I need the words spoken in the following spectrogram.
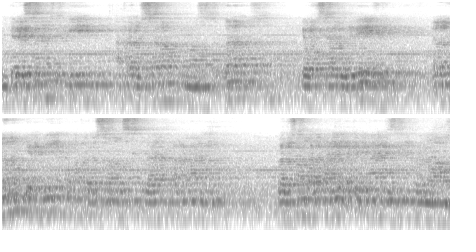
Interessante é que a tradução que nós estudamos, que é oficial da igreja, ela não termina como a tradução da Ave Maria. A tradução da Ave Maria vai terminar dizendo para nós,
